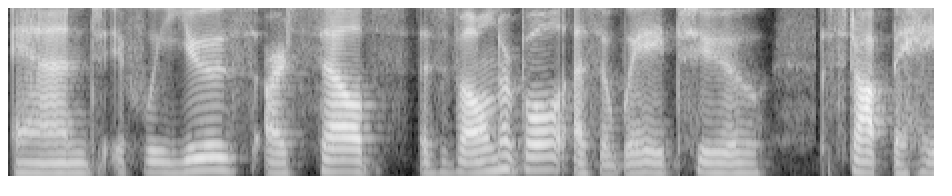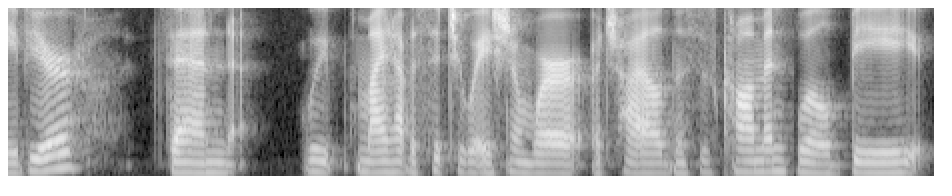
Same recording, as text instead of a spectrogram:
And if we use ourselves as vulnerable as a way to stop behavior, then we might have a situation where a child, this is common, will be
